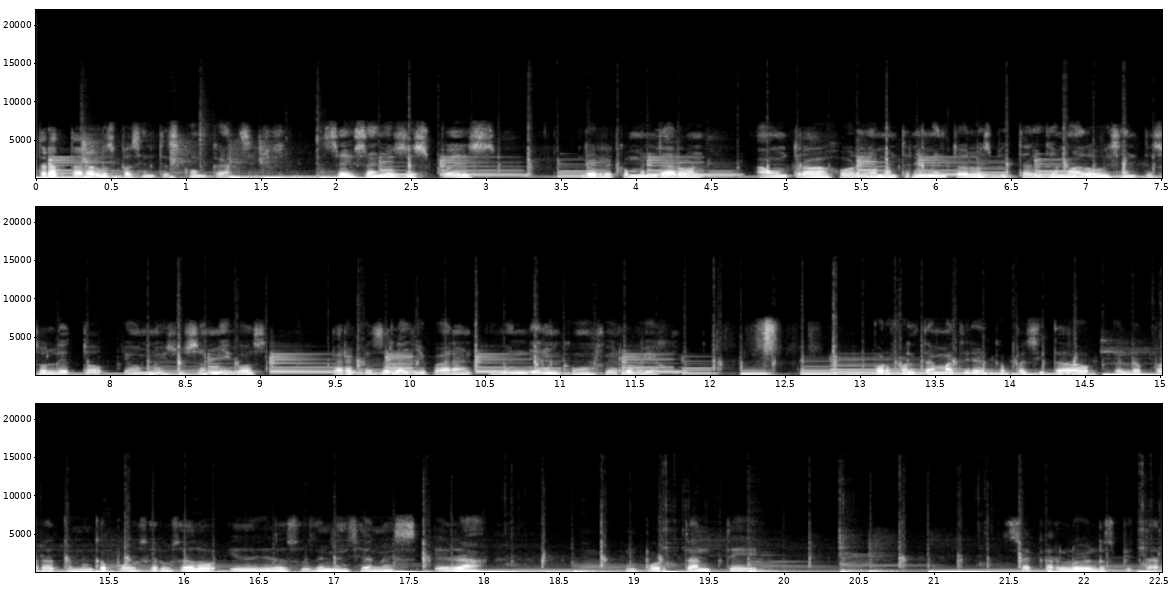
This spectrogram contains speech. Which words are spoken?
tratar a los pacientes con cáncer. Seis años después, le recomendaron a un trabajador de mantenimiento del hospital llamado Vicente Soleto y a uno de sus amigos para que se la llevaran y vendieran como fierro viejo. Por falta de material capacitado, el aparato nunca pudo ser usado y debido a sus dimensiones era importante sacarlo del hospital.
